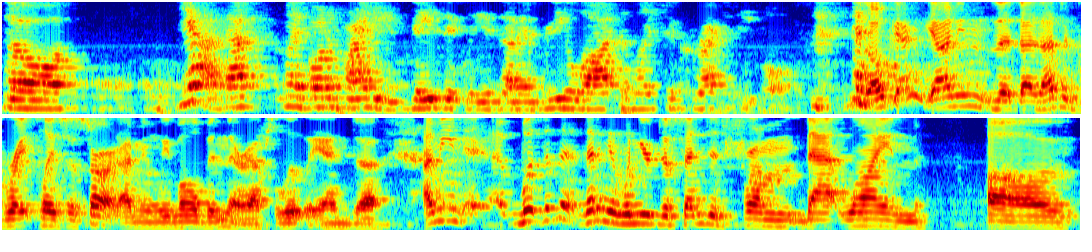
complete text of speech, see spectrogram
So, yeah, that's my bona fides. Basically, is that I read a lot and like to correct people. okay, yeah, I mean th- that, that's a great place to start. I mean, we've all been there, absolutely. And uh, I mean, uh, but then, then again, when you're descended from that line of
